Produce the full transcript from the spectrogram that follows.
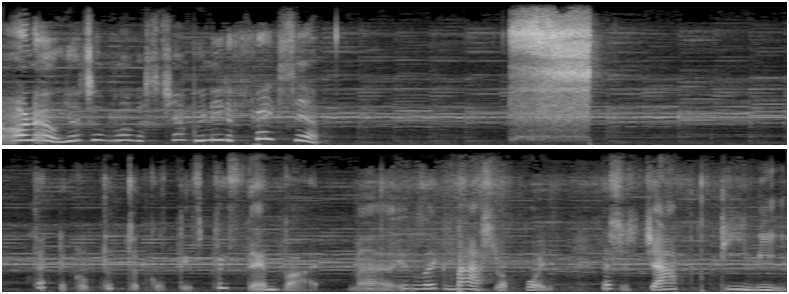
Oh no, YouTube logos chat. We need to fix him. Technical difficulties. Please stand by. Uh, it's like a master you. This is Jap TV.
